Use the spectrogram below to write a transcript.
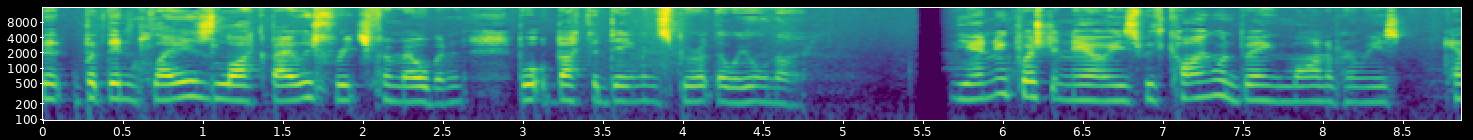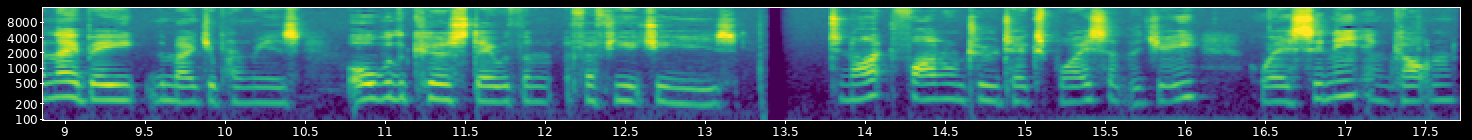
But then players like Bayley Fritsch for Melbourne brought back the demon spirit that we all know. The only question now is with Collingwood being minor premiers, can they be the major premiers, or will the curse stay with them for future years? Tonight, final two takes place at the G, where Sydney and Carlton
